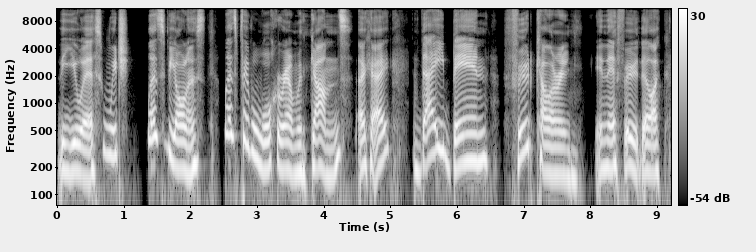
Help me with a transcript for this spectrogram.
the US, which, let's be honest, let's people walk around with guns, okay? They ban food coloring in their food. They're like,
